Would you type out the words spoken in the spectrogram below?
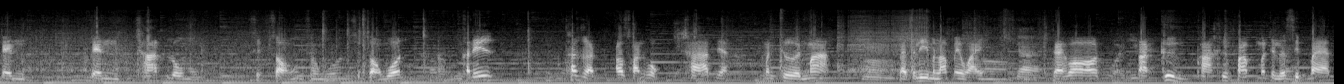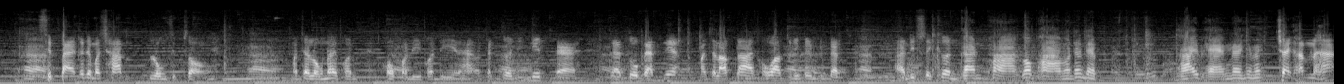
เป็นเป็นชาร์จลม 12สองโวลต์ 12 โวลต์ คราวนี้ถ้าเกิดเอาสัน6ชาร์จเนี่ย มันเกินมาก อืมแบตเตอรี่มันรับไม่ไหว ใช่แต่พอตัดครึ่งผ่าครึ่งปั๊บมันจะเหลืออ่า18 18 ก็จะมาชาร์จลงอ่า12มันจะลงได้พอพอพอดีพอดีนะฮะมันจะเกินนิดๆแต่ แต่ตัวแบตเนี่ยมันจะรับได้เพราะว่าตัวนี้เป็นแบตอ่าอ่า ดิฟไซเคิล การผ่าก็ผ่ามาตั้งแต่ท้ายแผงได้ใช่ไหม ใช่ครับนะฮะ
